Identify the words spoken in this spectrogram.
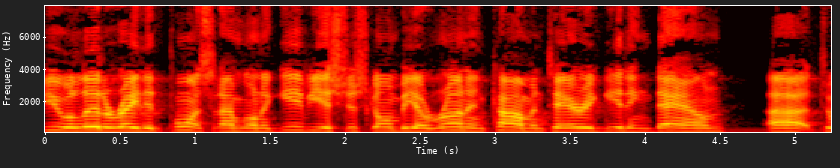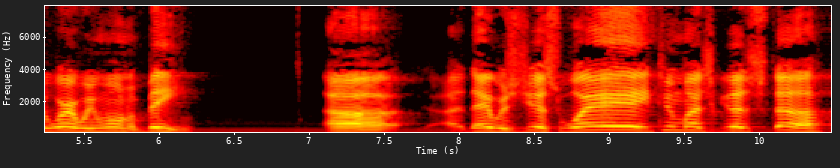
few alliterated points that I'm going to give you. It's just going to be a running commentary getting down uh, to where we want to be. Uh, there was just way too much good stuff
